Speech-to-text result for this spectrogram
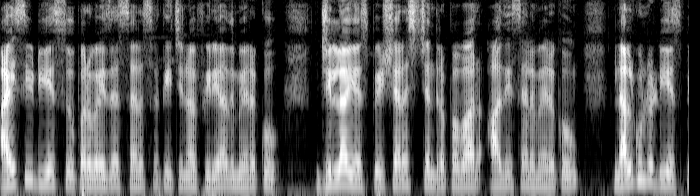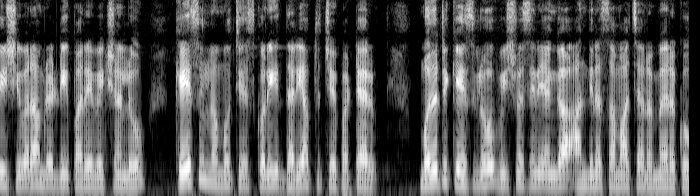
ఐసీడీఎస్ సూపర్వైజర్ సరస్వతి ఇచ్చిన ఫిర్యాదు మేరకు జిల్లా ఎస్పీ శరత్ చంద్ర పవార్ ఆదేశాల మేరకు నల్గొండ డీఎస్పీ శివరాం రెడ్డి పర్యవేక్షణలో కేసులు నమోదు చేసుకుని దర్యాప్తు చేపట్టారు. మొదటి కేసులో విశ్వసనీయంగా అందిన సమాచారం మేరకు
